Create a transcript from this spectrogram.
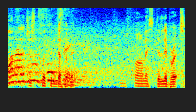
One out of Just two, quickened up a bit. Far less deliberate.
